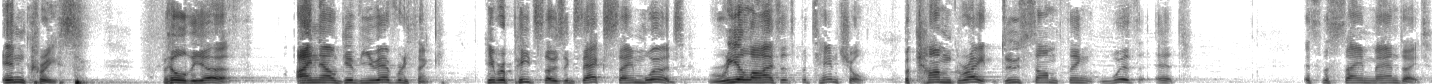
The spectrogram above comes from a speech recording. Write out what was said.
increase." fill the earth. I now give you everything. He repeats those exact same words realize its potential, become great, do something with it. It's the same mandate.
